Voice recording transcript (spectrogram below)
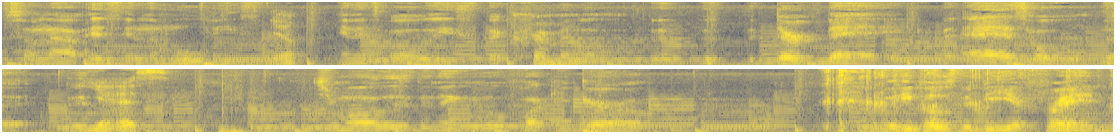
So now it's in the movies, Yep. and it's always the criminal, the, the, the dirt bag, the asshole, the, the Yes. Jamal is the nigga go fuck your girl. But he supposed to be your friend.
